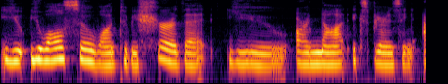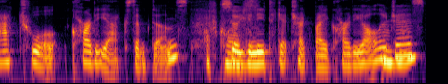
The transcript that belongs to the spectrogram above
you you also want to be sure that you are not experiencing actual cardiac symptoms. Of So course. Mm-hmm. you need to get checked by a cardiologist.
